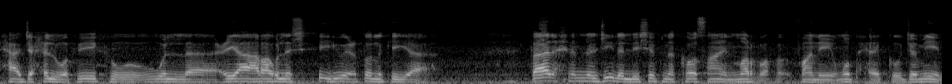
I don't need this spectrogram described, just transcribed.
حاجة حلوة فيك ولا عيارة ولا شيء ويعطون لك إياها. فاحنا من الجيل اللي شفنا كوساين مرة فاني ومضحك وجميل.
